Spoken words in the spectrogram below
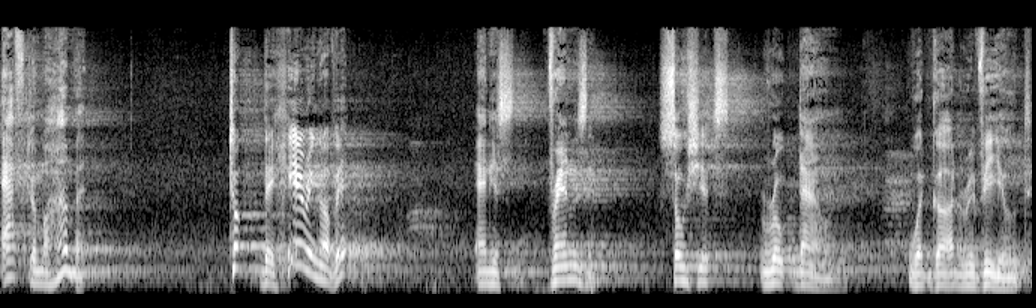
after Muhammad took the hearing of it, and his friends and associates wrote down what God revealed,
